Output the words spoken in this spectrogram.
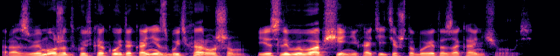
«Разве может хоть какой-то конец быть хорошим, если вы вообще не хотите, чтобы это заканчивалось?»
